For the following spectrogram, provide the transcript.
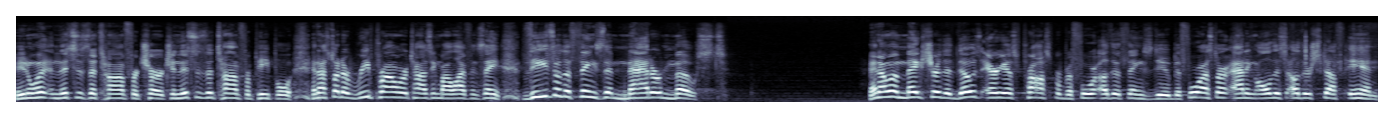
You know what? And this is the time for church, and this is the time for people. And I started reprioritizing my life and saying, these are the things that matter most. And I'm going to make sure that those areas prosper before other things do. Before I start adding all this other stuff in,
